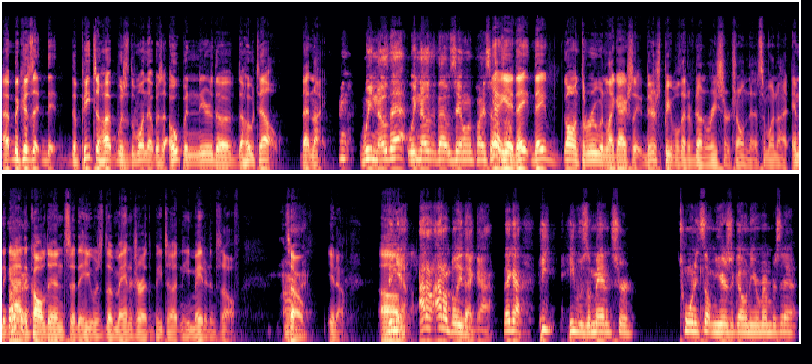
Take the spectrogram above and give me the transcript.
Uh, because it, the, the Pizza Hut was the one that was open near the the hotel that night. We know that. We know that that was the only place. Yeah, yeah, open? they they've gone through and like actually, there's people that have done research on this and whatnot. And the guy Okay. that called in said that he was the manager at the Pizza Hut and he made it himself. so All right. you know, then um, yeah, I don't. I don't believe that guy. That guy. He he was a manager twenty something years ago, and he remembers that.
